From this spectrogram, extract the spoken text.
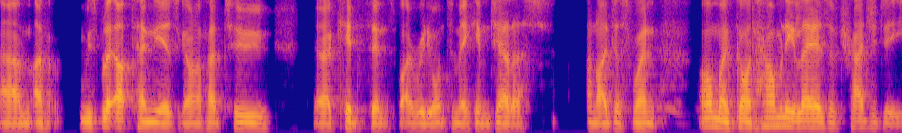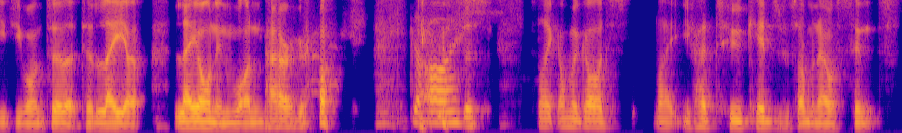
Um, I've we split up ten years ago, and I've had two uh, kids since, but I really want to make him jealous. And I just went, "Oh my god, how many layers of tragedy do you want to to lay up, lay on in one paragraph?" Gosh, it's just it's like, oh my god, like you've had two kids with someone else since,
